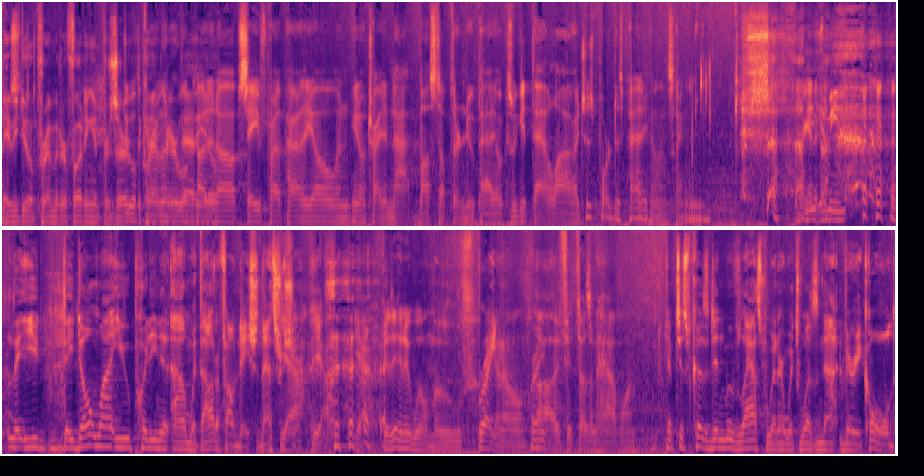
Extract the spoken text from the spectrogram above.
Maybe do a perimeter footing and preserve Do a the perimeter, concrete we'll cut it up, save pa- patio, and you know try to not bust up their new patio because we get that a lot. I just poured this patio. and It's like, mm. I mean, that you they don't want you putting it on without a foundation. That's for sure. yeah, sure. yeah, yeah. 'Cause it, it will move, Right, You know, right. uh, if it doesn't have one. Yep, just because it didn't move last winter, which was not very cold,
